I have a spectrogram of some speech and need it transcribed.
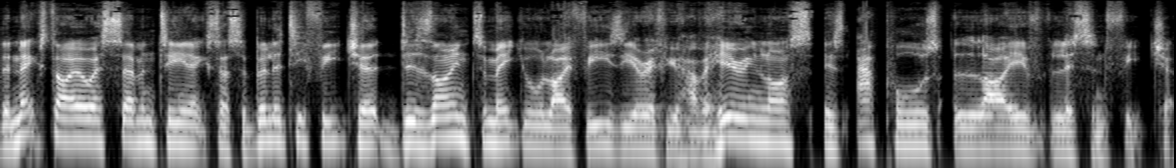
The next iOS 17 accessibility feature, designed to make your life easier if you have a hearing loss, is Apple's Live Listen feature.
